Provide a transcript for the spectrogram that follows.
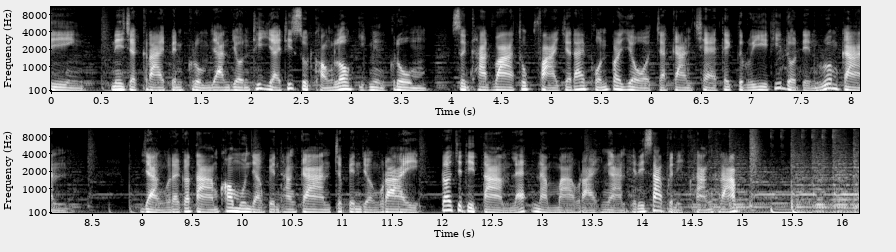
จริง นี่จะกลายเป็นกลุ่มยานยนต์ที่ใหญ่ที่สุดของโลกอีกหนึ่งกลุ่ม ซึ่งคาดว่าทุกฝ่ายจะได้ผลประโยชน์จากการแชร์เทคโนโลยีที่โดดเด่นร่วมกัน อย่างไรก็ตามข้อมูลอย่างเป็นทางการจะเป็นอย่างไร เราจะติดตามและนำมารายงานให้ได้ทราบกันอีกครั้งครับ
